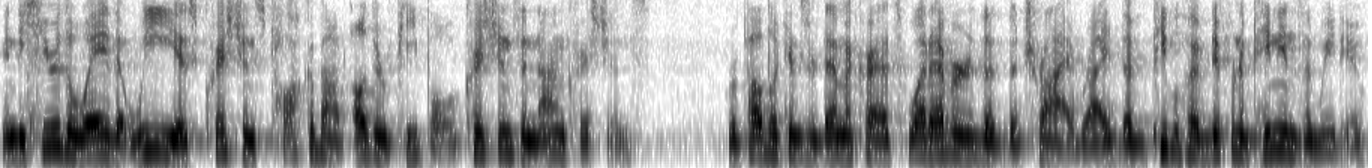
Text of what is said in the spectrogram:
And to hear the way that we as Christians talk about other people, Christians and non Christians, Republicans or Democrats, whatever the, the tribe, right? The people who have different opinions than we do.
